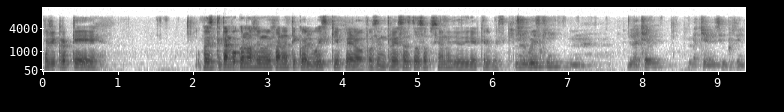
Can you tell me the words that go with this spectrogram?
Pues yo creo que, pues que tampoco no soy muy fanático del whisky, pero pues entre esas dos opciones yo diría que el whisky. El whisky, mm, la cheve, la cheve 100%.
